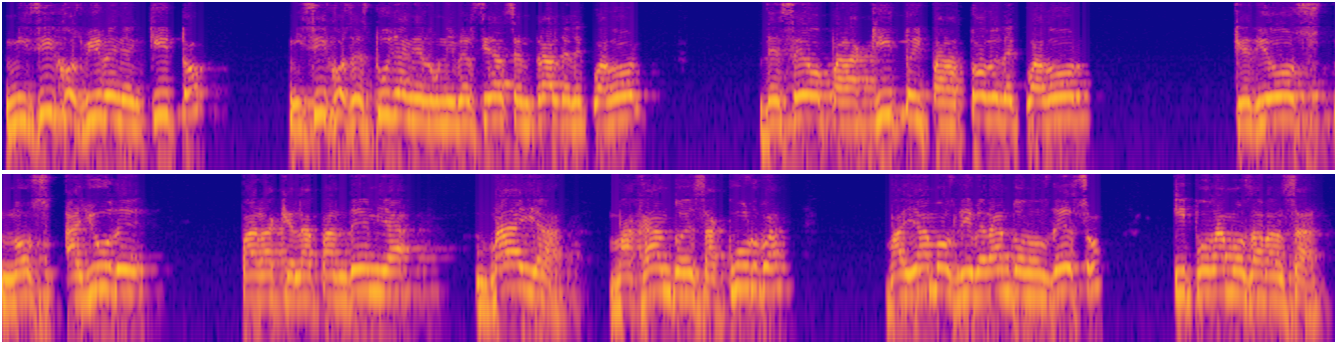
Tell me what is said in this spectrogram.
Mis hijos viven en Quito. Mis hijos estudian en la Universidad Central del Ecuador. Deseo para Quito y para todo el Ecuador que Dios nos ayude para que la pandemia vaya bajando esa curva, vayamos liberándonos de eso y podamos avanzar.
